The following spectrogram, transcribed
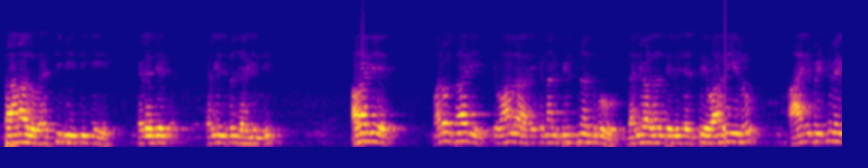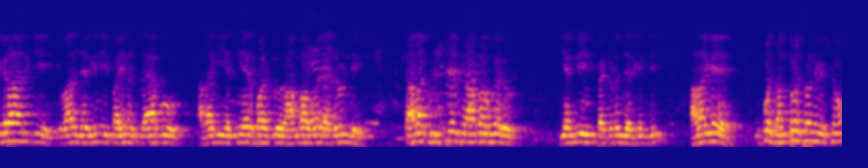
స్థానాలు ఎస్సీ బీసీకి కలిగే కలిగించడం జరిగింది. అలాగే మరోసారి ఇవాళ ఇక్కడ నన్ను పిలిచినందుకు ధన్యవాదాలు తెలియజేస్తే ఇవాళ ఆయన పెట్టిన విగ్రహానికి ఇవాళ జరిగిన ఈ పైన స్లాబ్ అలాగే ఇవన్నీ ఏర్పాట్లు రాంబాబు గారు ఎదురుండి చాలా కృషి చేసి రాంబాబు గారు ఇవన్నీ పెట్టడం జరిగింది. అలాగే ఇంకో సంతోషమైన విషయం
